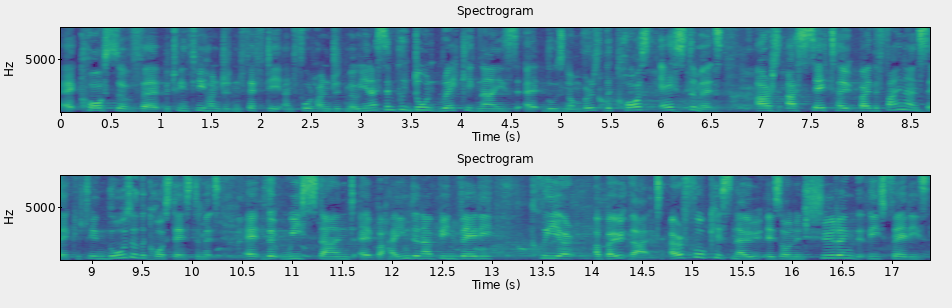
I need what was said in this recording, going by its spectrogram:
uh, costs of uh, between 350 and 400 million. I simply don't recognise uh, those numbers. The cost estimates are, are set out by the Finance Secretary, and those are the cost estimates uh, that we stand uh, behind, and I've been very clear about that. Our focus now is on ensuring that these ferries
